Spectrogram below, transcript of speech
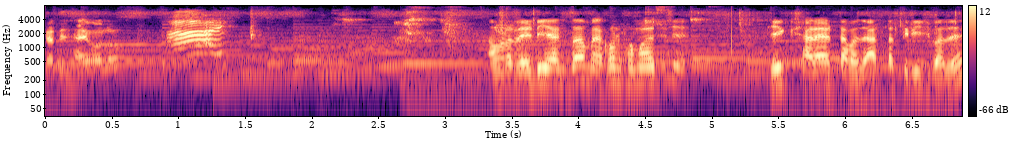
গাড়ি হাই বলো। আমরা রেডি একদম, এখন সময় হচ্ছে ঠিক সাড়ে আটটা বাজে, আটটা তিরিশ বাজে।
